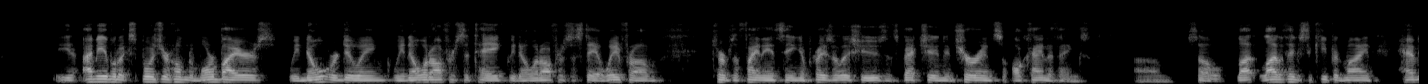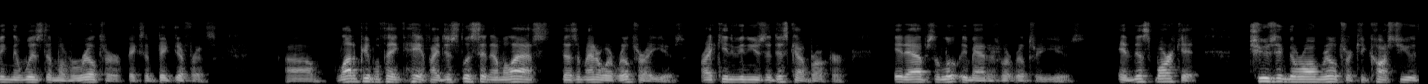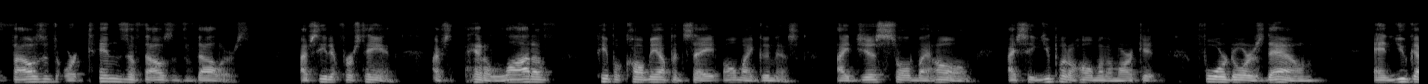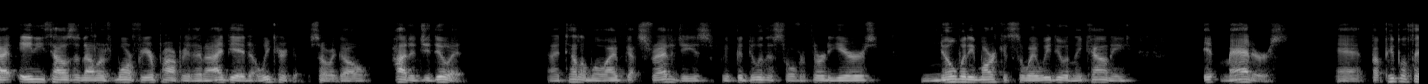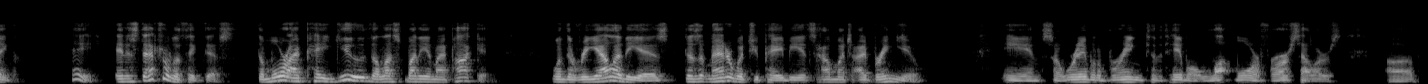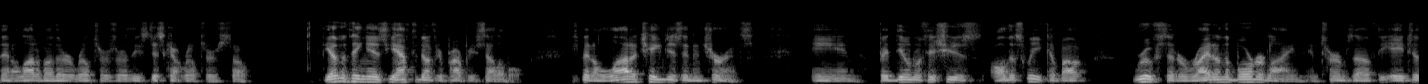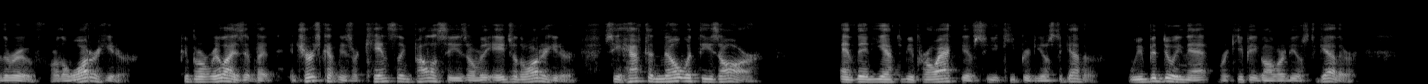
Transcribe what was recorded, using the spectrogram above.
you know, I'm able to expose your home to more buyers. We know what we're doing. We know what offers to take. We know what offers to stay away from in terms of financing, appraisal issues, inspection, insurance, all kind of things. Um, so a lot, lot of things to keep in mind. Having the wisdom of a realtor makes a big difference. Um, a lot of people think, hey, if I just list it in MLS, doesn't matter what realtor I use, or I can even use a discount broker. It absolutely matters what realtor you use. In this market, choosing the wrong realtor could cost you thousands or tens of thousands of dollars. I've seen it firsthand. I've had a lot of people call me up and say, Oh my goodness, I just sold my home. I see you put a home on the market four doors down and you got $80,000 more for your property than I did a week or so ago. How did you do it? And I tell them, Well, I've got strategies. We've been doing this over 30 years. Nobody markets the way we do in Lee County. It matters and but people think, hey, and it's natural to think this. The more I pay you, the less money in my pocket. When the reality is, doesn't matter what you pay me, it's how much I bring you. And so we're able to bring to the table a lot more for our sellers uh, than a lot of other realtors or these discount realtors. So the other thing is you have to know if your property is sellable. There's been a lot of changes in insurance and been dealing with issues all this week about roofs that are right on the borderline in terms of the age of the roof or the water heater. People don't realize it, but insurance companies are canceling policies over the age of the water heater. So you have to know what these are. And then you have to be proactive so you keep your deals together. We've been doing that. We're keeping all our deals together.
